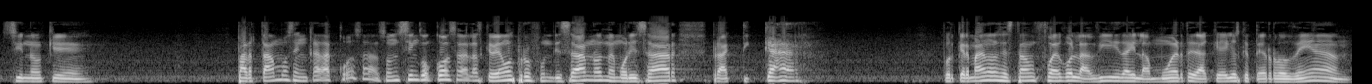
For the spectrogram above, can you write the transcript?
sino que partamos en cada cosa. Son cinco cosas las que debemos profundizarnos, memorizar, practicar. Porque hermanos, está en fuego la vida y la muerte de aquellos que te rodean.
